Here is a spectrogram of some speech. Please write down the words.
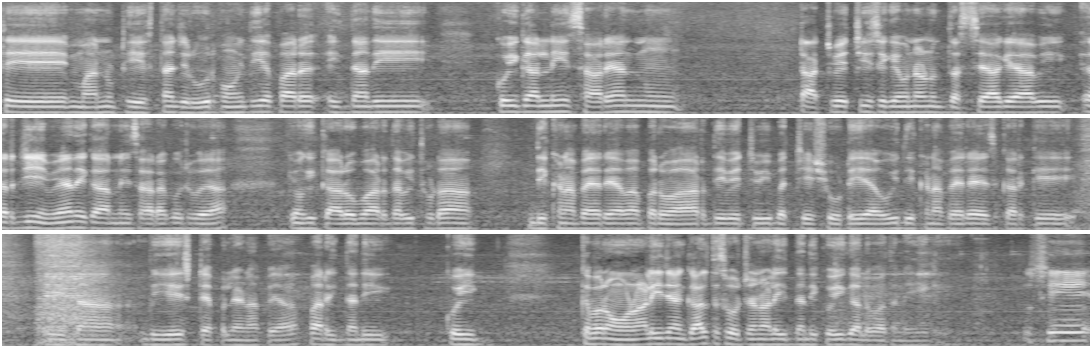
ਤੇ ਮਨ ਨੂੰ ਠੇਸ ਤਾਂ ਜ਼ਰੂਰ ਪਹੁੰਚਦੀ ਹੈ ਪਰ ਇਦਾਂ ਦੀ ਕੋਈ ਗੱਲ ਨਹੀਂ, ਸਾਰਿਆਂ ਨੂੰ ਟੱਚ ਵਿੱਚ ਹੀ ਸੀਗੇ, ਉਹਨਾਂ ਨੂੰ ਦੱਸਿਆ ਗਿਆ ਵੀ ਰੁਝੇਵਿਆਂ ਦੇ ਕਾਰਨ ਹੀ ਸਾਰਾ ਕੁਝ ਹੋਇਆ, ਕਿਉਂਕਿ ਕਾਰੋਬਾਰ ਦਾ ਵੀ ਥੋੜਾ ਦੇਖਣਾ ਪੈ ਰਿਹਾ ਵਾ, ਪਰਿਵਾਰ ਦੇ ਵਿੱਚ ਵੀ ਬੱਚੇ ਛੋਟੇ ਆ, ਉਹ ਵੀ ਦੇਖਣਾ ਪੈ ਰਿਹਾ, ਇਸ ਕਰਕੇ ਇਦਾਂ ਵੀ ਇਹ ਸਟੈਪ ਲੈਣਾ ਪਿਆ, ਪਰ ਇਦਾਂ ਦੀ ਕੋਈ ਘਬਰਾਉਣ ਵਾਲੀ ਜਾਂ ਗਲਤ ਸੋਚਣ ਵਾਲੀ ਇਦਾਂ ਦੀ ਕੋਈ ਗੱਲਬਾਤ ਨਹੀਂ ਹੈਗੀ। ਤੁਸੀਂ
